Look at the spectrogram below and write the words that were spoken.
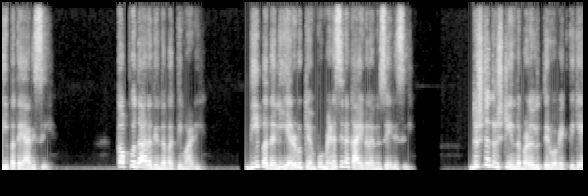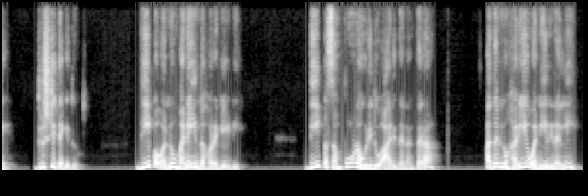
ದೀಪ ತಯಾರಿಸಿ. ಕಪ್ಪು ದಾರದಿಂದ ಬತ್ತಿ ಮಾಡಿ. ದೀಪದಲ್ಲಿ ಎರಡು ಕೆಂಪು ಮೆಣಸಿನಕಾಯಿಗಳನ್ನು ಸೇರಿಸಿ. ದುಷ್ಟದೃಷ್ಟಿಯಿಂದ ಬಳಲುತ್ತಿರುವ ವ್ಯಕ್ತಿಗೆ ದೃಷ್ಟಿ ತೆಗೆದು. ದೀಪವನ್ನು ಮನೆಯಿಂದ ಹೊರಗೆ ಇಡಿ. ದೀಪ ಸಂಪೂರ್ಣ ಉರಿದು ಆರಿದ ನಂತರ ಅದನ್ನು ಹರಿಯುವ ನೀರಿನಲ್ಲಿ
